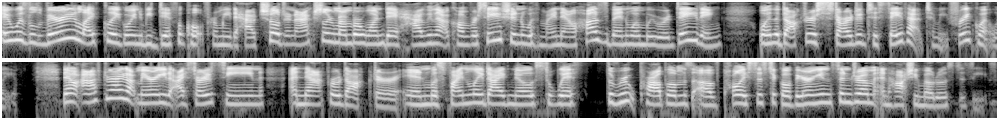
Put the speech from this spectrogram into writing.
it was very likely going to be difficult for me to have children. I actually remember one day having that conversation with my now husband when we were dating, when the doctors started to say that to me frequently. Now, after I got married, I started seeing a NAPRO doctor and was finally diagnosed with the root problems of polycystic ovarian syndrome and Hashimoto's disease.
